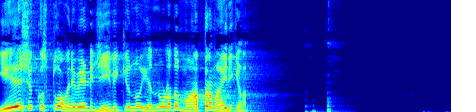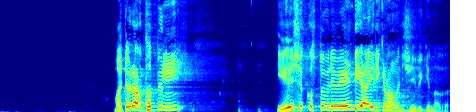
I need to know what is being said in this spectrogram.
യേശുക്രിസ്തു അവന് വേണ്ടി ജീവിക്കുന്നു എന്നുള്ളത് മാത്രമായിരിക്കണം. മറ്റൊരർത്ഥത്തിൽ യേശുക്രിസ്തുവിന് വേണ്ടിയായിരിക്കണം അവൻ ജീവിക്കുന്നത്.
